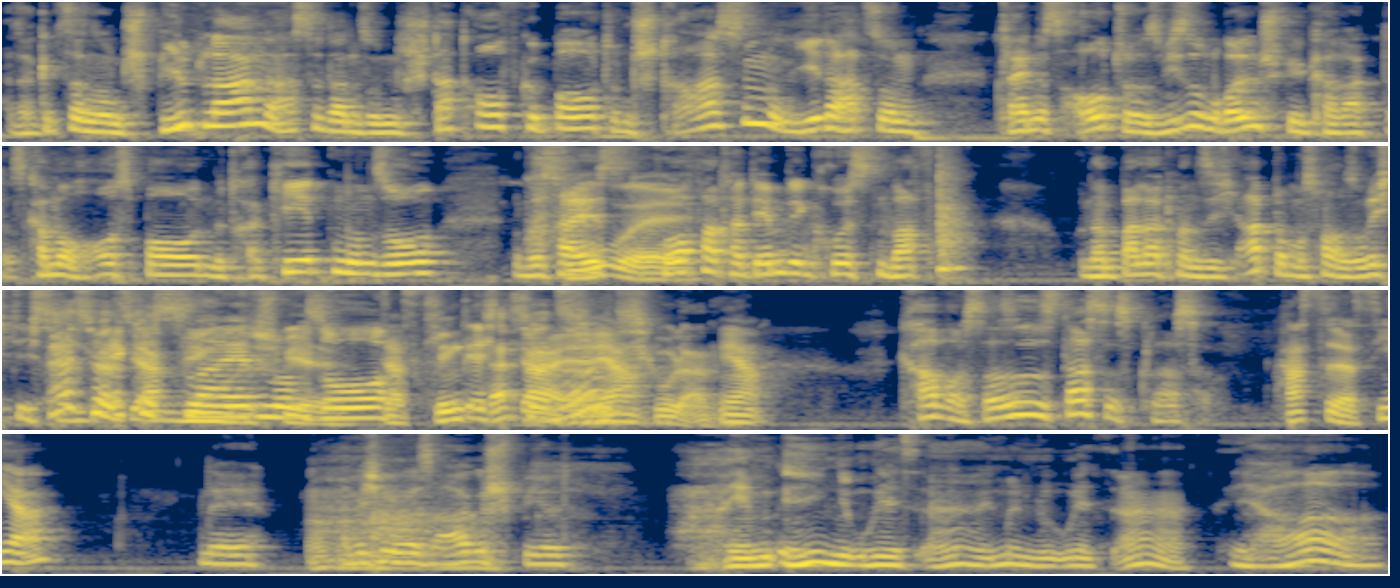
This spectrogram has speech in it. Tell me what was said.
also da gibt es dann so einen Spielplan, da hast du dann so eine Stadt aufgebaut und Straßen und jeder hat so ein kleines Auto. Das ist wie so ein Rollenspielcharakter. Das kann man auch ausbauen mit Raketen und so. Und das Cool. heißt, Vorfahrt hat der mit den größten Waffen. Und dann ballert man sich ab, da muss man so richtig so Das sich Ecke sliden und so. Das klingt echt Das geil. richtig Ja. gut an. ja. Wars, das ist, das ist klasse. Hast du das hier? Nee, habe ich in den USA gespielt. Ah, In den USA, immer in den USA. Ja,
